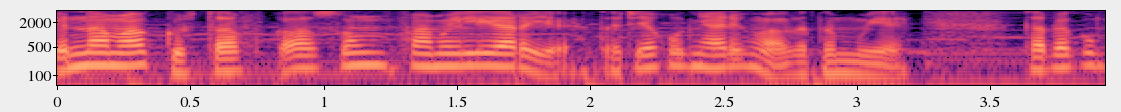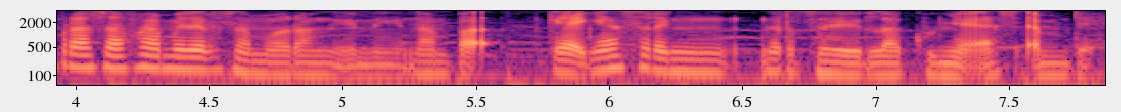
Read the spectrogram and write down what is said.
Kenapa Gustav Karlstrom familiar ya? Tadi aku nyari nggak ketemu ya. Tapi aku merasa familiar sama orang ini. Nampak kayaknya sering ngerjain lagunya SM deh.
